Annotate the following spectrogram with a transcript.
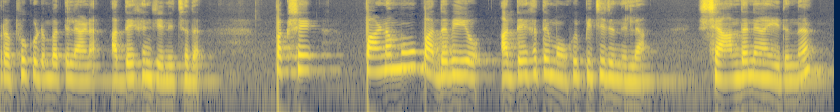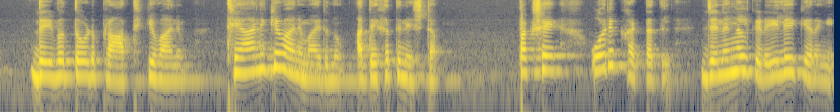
പ്രഭു കുടുംബത്തിലാണ് അദ്ദേഹം ജനിച്ചത്. പക്ഷേ പണമോ പദവിയോ അദ്ദേഹത്തെ മോഹിപ്പിച്ചിരുന്നില്ല. ശാന്തനായിരുന്ന് ദൈവത്തോട് പ്രാർത്ഥിക്കുവാനും ധ്യാനിക്കുവാനുമായിരുന്നു അദ്ദേഹത്തിന് ഇഷ്ടം പക്ഷേ ഒരു ഘട്ടത്തിൽ ജനങ്ങൾക്കിടയിലേക്ക് ഇറങ്ങി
